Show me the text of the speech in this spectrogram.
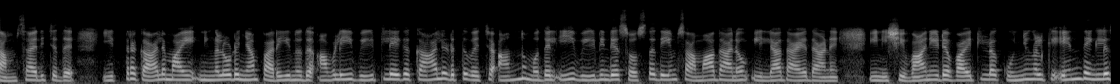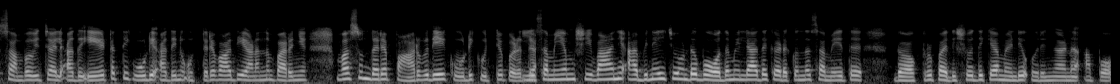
സംസാരിച്ചത്. ഇത്ര കാലമായി നിങ്ങളോട് ഞാൻ പറയുന്നത് അവൾ ഈ വീട്ടിലേക്ക് കാലെടുത്ത് വെച്ച അന്നു മുതൽ ഈ വീടിന്റെ സ്വസ്ഥതയും സമാധാനവും ഇല്ലാതായതാണ്. ഇനി ശിവാനിയുടെ വയറ്റിലുള്ള കുഞ്ഞുങ്ങൾക്ക് എന്തെങ്കിലും സംഭവിച്ചാൽ അത് ഏട്ടത്തി കൂടി അതിന് ഉത്തരവാദിയാണെന്നും പറഞ്ഞ് വസുന്ധര പാർവതിയെ കൂടി കുറ്റപ്പെടുത്തി ഈ സമയം ശിവാനി അഭിനയിച്ചുകൊണ്ട് ബോധമില്ലാതെ കിടക്കുന്ന സമയത്ത് ഡോക്ടർ പരിശോധിക്കാൻ വേണ്ടി ഒരുങ്ങാണ്. അപ്പോൾ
